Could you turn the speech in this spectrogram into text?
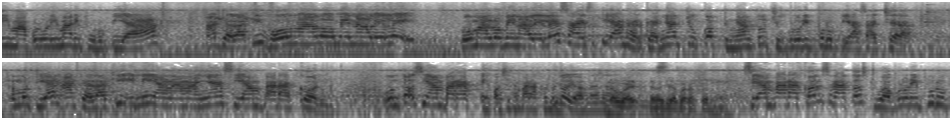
Rp55.000. Ada lagi Homalomena lele. Homalomena lele saya sekian harganya cukup dengan Rp70.000 saja. Kemudian ada lagi ini yang namanya Siam Paragon. Untuk Siam Paragon, eh kok Siam Paragon betul ya? Snow White. Oh, ya Paragon. Siam Paragon Rp120.000.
